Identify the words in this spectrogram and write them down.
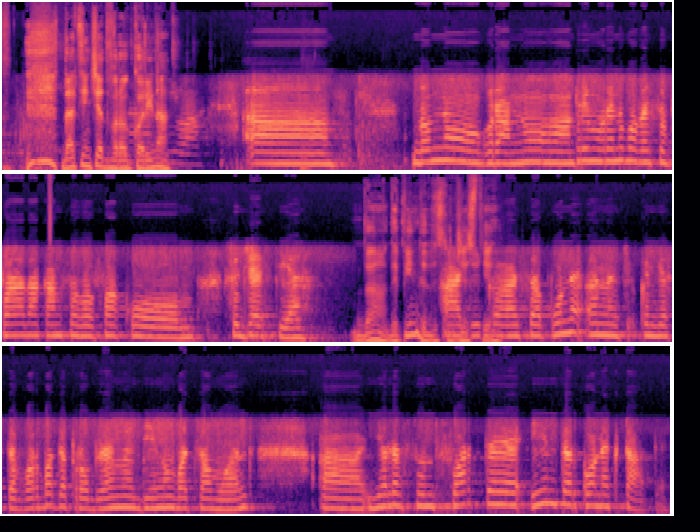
dați încet, vă rog, Corina. Uh, domnul Guran, nu, în primul rând nu vă veți supăra dacă am să vă fac o sugestie. Da, depinde de sugestie. Adică să pune, în, când este vorba de probleme din învățământ, uh, ele sunt foarte interconectate.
